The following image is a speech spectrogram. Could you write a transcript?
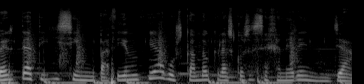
verte a ti sin paciencia buscando que las cosas se generen ya,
